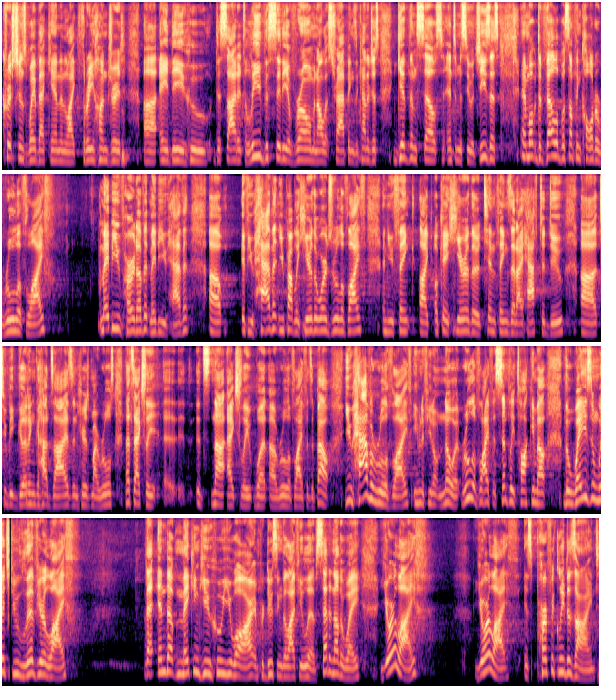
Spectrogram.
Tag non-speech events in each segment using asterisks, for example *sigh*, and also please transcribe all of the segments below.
Christians way back in in like 300 uh, AD who decided to leave the city of Rome and all its trappings and kind of just give themselves to intimacy with Jesus. And what developed was something called a rule of life. Maybe you've heard of it, maybe you haven't. Uh, if you haven't, you probably hear the words rule of life and you think, like, okay, here are the 10 things that I have to do uh, to be good in God's eyes, and here's my rules. That's actually, uh, it's not actually what a rule of life is about. You have a rule of life, even if you don't know it. Rule of life is simply talking about the ways in which you live your life that end up making you who you are and producing the life you live. Said another way, your life, your life is perfectly designed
